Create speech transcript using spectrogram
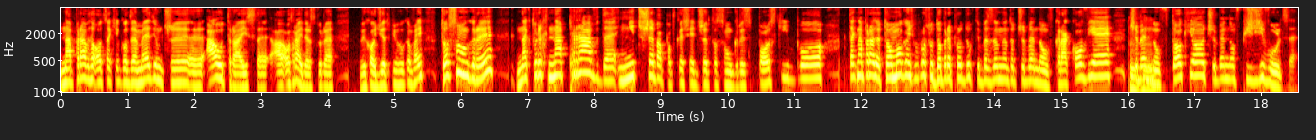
naprawdę od takiego The Medium czy Outriders, Outriders które wychodzi od People Company, to są gry, na których naprawdę nie trzeba podkreślać, że to są gry z Polski, bo tak naprawdę to mogą być po prostu dobre produkty bez względu na to, czy będą w Krakowie, czy mhm. będą w Tokio, czy będą w Piździwólce.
